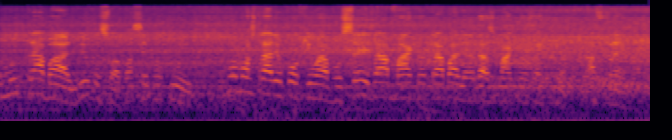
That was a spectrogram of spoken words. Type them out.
É muito trabalho, viu pessoal, ser concluído. Eu vou mostrar um pouquinho a vocês a máquina trabalhando, as máquinas aqui na frente.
